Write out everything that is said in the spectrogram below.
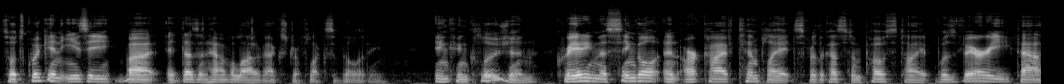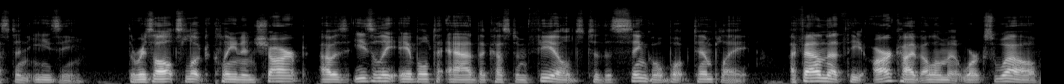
So it's quick and easy, but it doesn't have a lot of extra flexibility. In conclusion, creating the single and archive templates for the custom post type was very fast and easy. The results looked clean and sharp. I was easily able to add the custom fields to the single book template. I found that the archive element works well,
